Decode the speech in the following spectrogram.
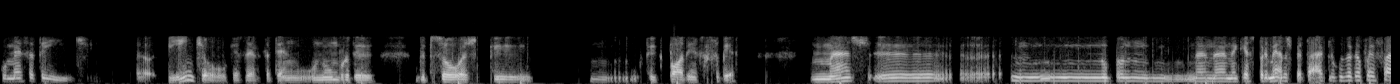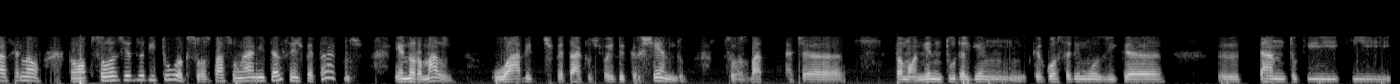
começa a ter índice. 20, ou quer dizer, tem o número de, de pessoas que, que, que, podem receber. Mas uh, no, na, na, naquele primeiro espetáculo, coisa que foi fácil, não. Então a pessoas já desabitua, pessoas passam um ano inteiro sem espetáculos. É normal. O hábito de espetáculos foi decrescendo. Pessoas batem, uh, nem tudo alguém que gosta de música eh, tanto que, que,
